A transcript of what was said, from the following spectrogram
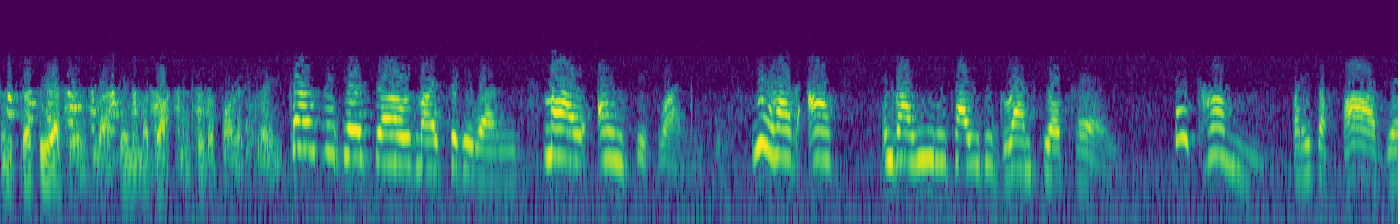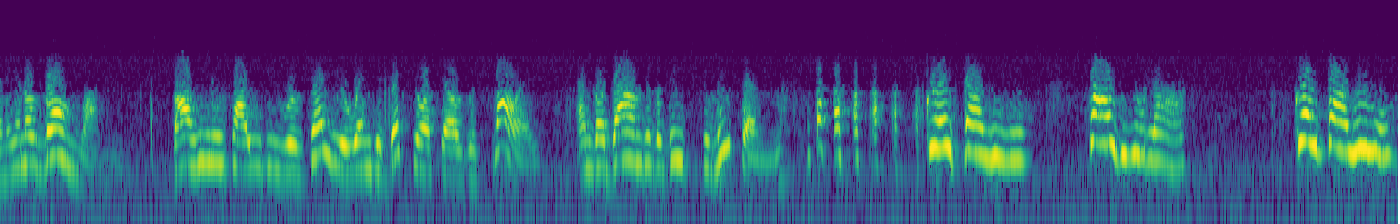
and set the echoes laughing in the darkness of the forest glade. Comfort yourselves, my pretty ones, my anxious ones. You have asked, and Vahini Tahiti grants your prayers. They come, but it's a far journey and a long one. Vahini Tahiti will tell you when to deck yourselves with flowers and go down to the beach to meet them. Great Vayuni, why do you laugh? Great Vayuni,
